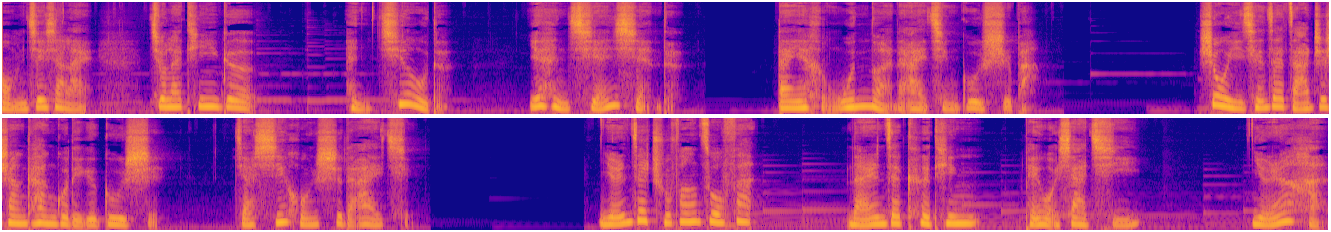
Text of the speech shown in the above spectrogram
我们接下来就来听一个很旧的，也很浅显的，但也很温暖的爱情故事吧。是我以前在杂志上看过的一个故事，叫《西红柿的爱情》。女人在厨房做饭，男人在客厅陪我下棋。女人喊：“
